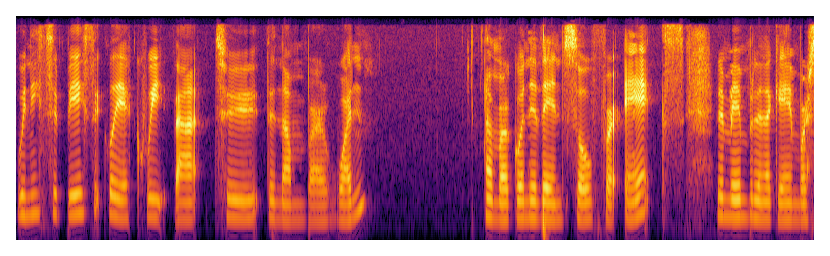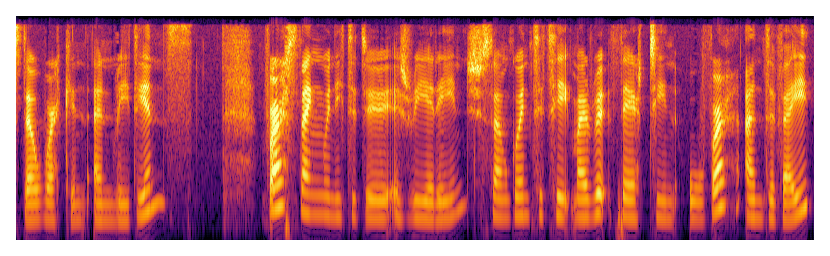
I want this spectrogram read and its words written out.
we need to basically equate that to the number 1 and we're going to then solve for x. Remembering again we're still working in radians. First thing we need to do is rearrange. So I'm going to take my root 13 over and divide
